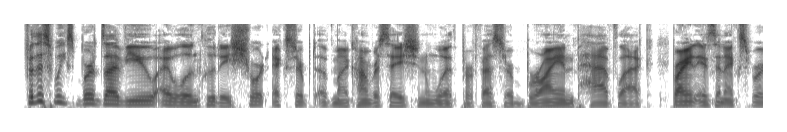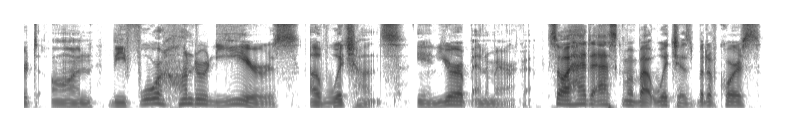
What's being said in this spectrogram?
For this week's Bird's Eye View, I will include a short excerpt of my conversation with Professor Brian Pavlac. Brian is an expert on the 400 years of witch hunts in Europe and America. So I had to ask him about witches, but of course,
